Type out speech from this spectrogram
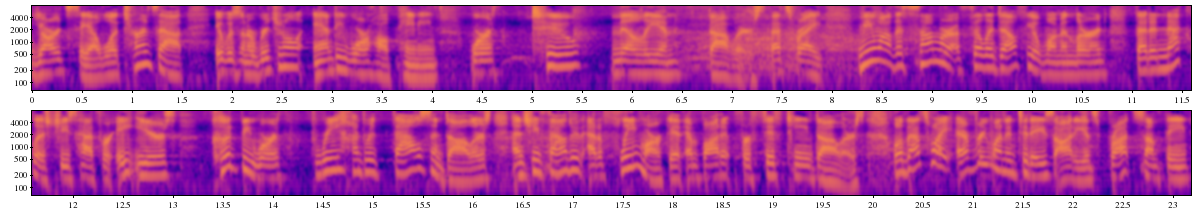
yard sale. Well, it turns out it was an original Andy Warhol painting worth $2 million. That's right. Meanwhile, this summer, a Philadelphia woman learned that a necklace she's had for eight years could be worth $300,000, and she found it at a flea market and bought it for $15. Well, that's why everyone in today's audience brought something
